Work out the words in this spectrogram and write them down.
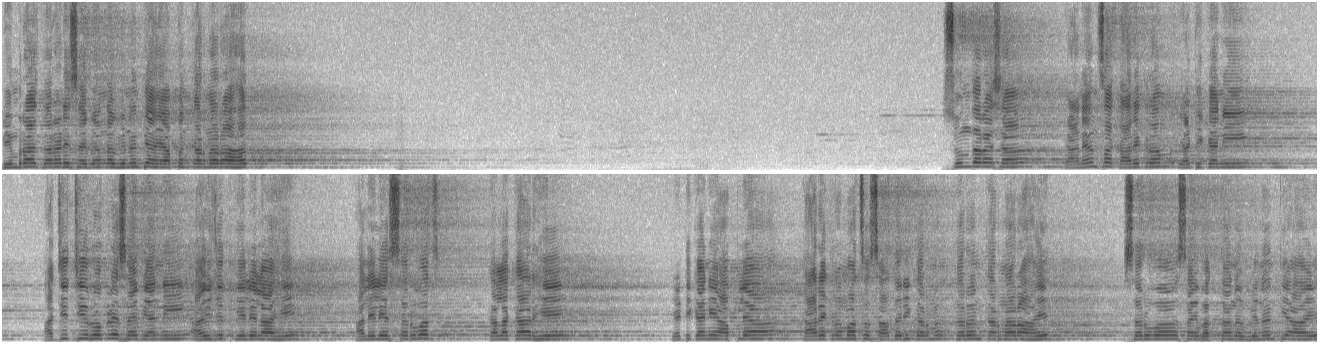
भीमराज दराडे साहेब यांना विनंती आहे आपण करणार आहात. सुंदर अशा गाण्यांचा कार्यक्रम या ठिकाणी अजितजी रोकडे साहेब यांनी आयोजित केलेला आहे. आलेले सर्वच कलाकार हे या ठिकाणी आपल्या कार्यक्रमाचं सादरीकरण करण करणार आहेत. सर्व साईभक्तांना विनंती आहे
